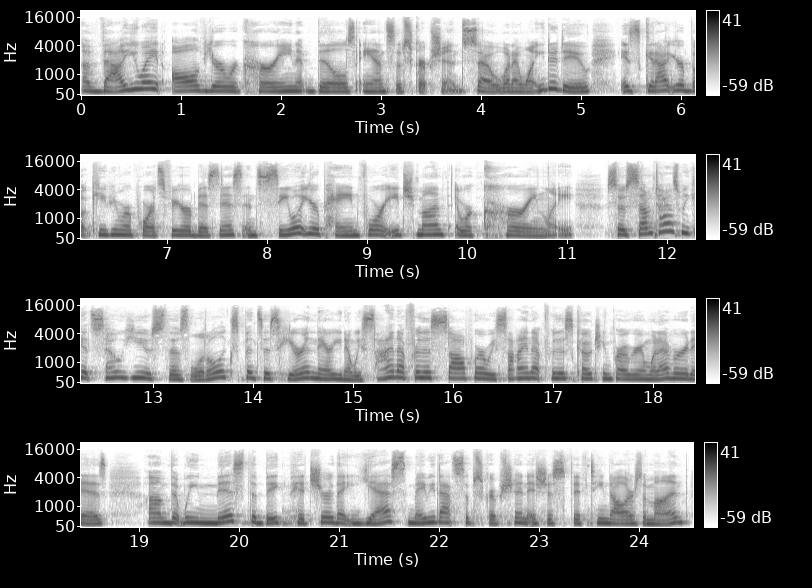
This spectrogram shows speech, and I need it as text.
evaluate all of your recurring bills and subscriptions. So, what I want you to do is get out your bookkeeping reports for your business and see what you're paying for each month recurringly. So, sometimes we get so used to those little expenses here and there. You know, we sign up for this software, we sign up for this coaching program, whatever it is, um, that we miss the big picture that yes, maybe that subscription is just $15 a month month,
